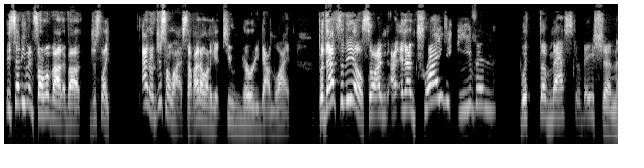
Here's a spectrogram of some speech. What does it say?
they said even some about about just like i don't know just a lot of stuff i don't want to get too nerdy down the line but that's the deal so i'm I, and i'm trying to even with the masturbation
